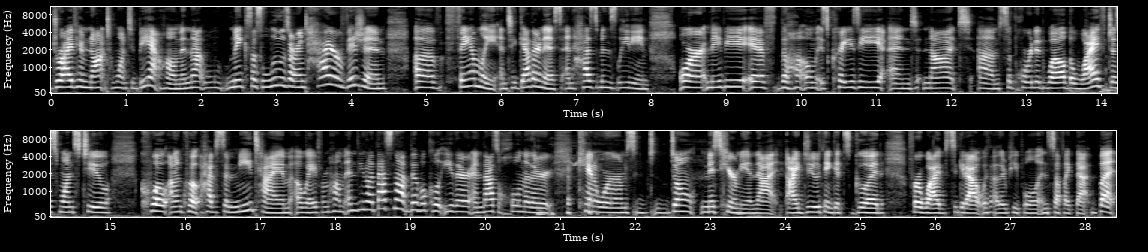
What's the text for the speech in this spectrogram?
drive him not to want to be at home. And that l- makes us lose our entire vision of family and togetherness and husbands leading. Or maybe if the home is crazy and not um, supported well, the wife just wants to quote unquote have some me time away from home. And you know what? That's not biblical either. And that's a whole nother can of worms. Don't mishear me in that. I do think it's good for wives to get out with other people and stuff like that. But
